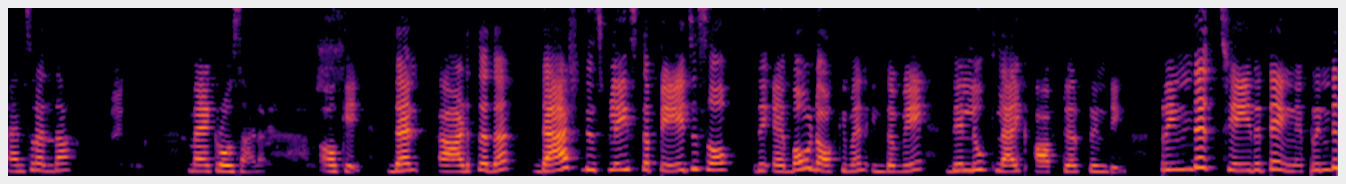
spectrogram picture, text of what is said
ആൻസർ എന്താ? മാക്രോസ് ആണ്. ഓക്കെ ദെൻ അടുത്തത് dash displays the pages of the above document in the way the look like after printing print ചെയ്തിട്ട് പ്രിന്റ്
